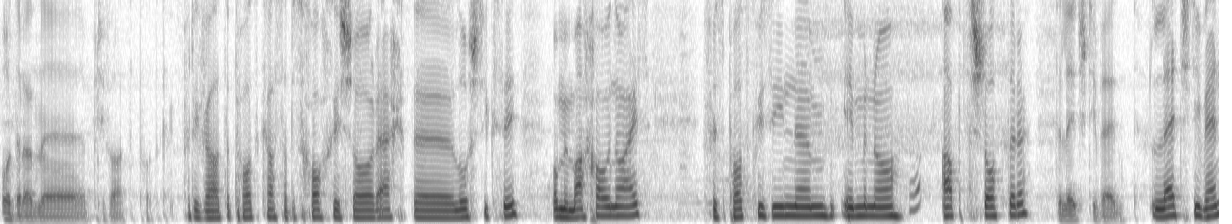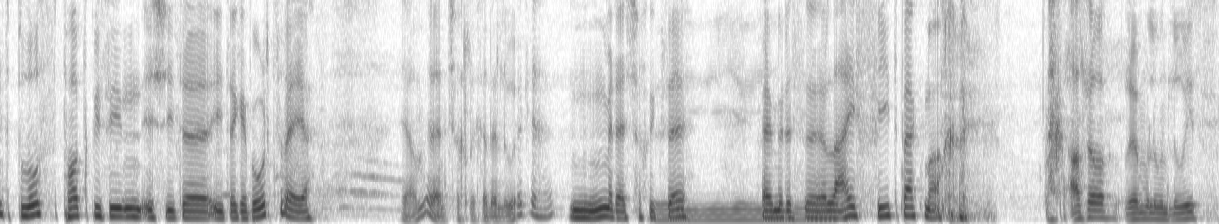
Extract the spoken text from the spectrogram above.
Oder an einen privaten Podcast. privaten Podcast, aber das Kochen war schon recht äh, lustig. Gewesen. Und wir machen auch noch eins, für das Podcuisine ähm, immer noch abzustottern. Der letzte Event. Letztes Event plus Podcuisine ist in der, in der Geburtsweihe. Ja, wir haben schon ein bisschen schauen. Mhm, wir haben es schon ein bisschen gesehen. Wenn wir ein äh, Live-Feedback machen. Also, Römmel und Luis.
